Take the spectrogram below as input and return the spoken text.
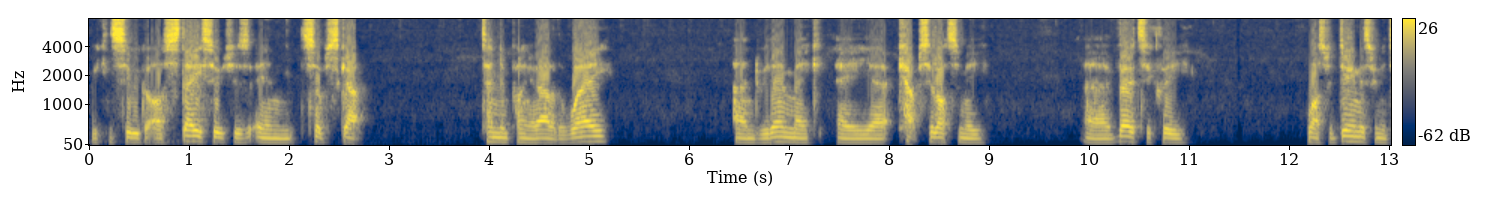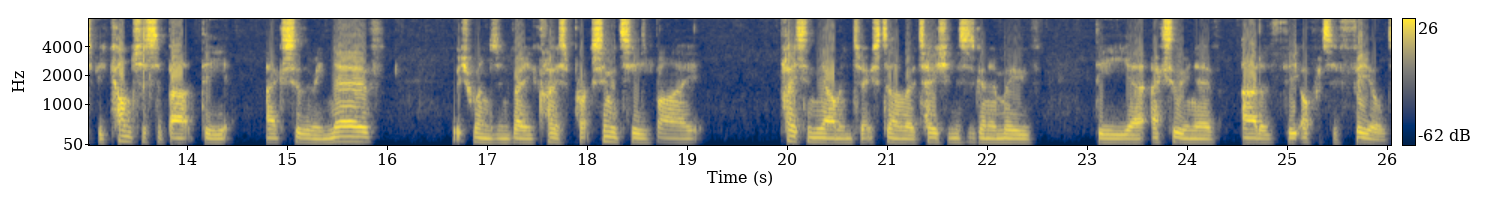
We can see we've got our stay sutures in subscap tendon pulling it out of the way. And we then make a uh, capsulotomy uh, vertically. Whilst we're doing this, we need to be conscious about the axillary nerve which runs in very close proximity by placing the arm into external rotation. This is going to move the uh, axillary nerve out of the operative field.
